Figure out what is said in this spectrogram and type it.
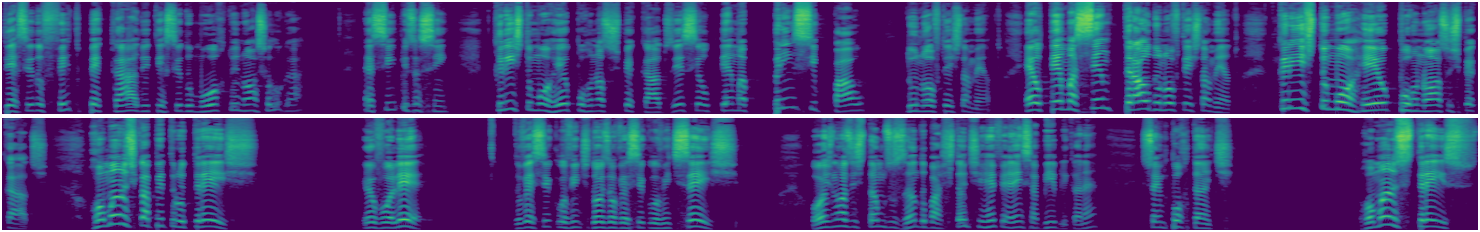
Ter sido feito pecado e ter sido morto em nosso lugar. É simples assim. Cristo morreu por nossos pecados. Esse é o tema principal do Novo Testamento. É o tema central do Novo Testamento. Cristo morreu por nossos pecados. Romanos capítulo 3, eu vou ler do versículo 22 ao versículo 26. Hoje nós estamos usando bastante referência bíblica, né? Isso é importante. Romanos 3,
